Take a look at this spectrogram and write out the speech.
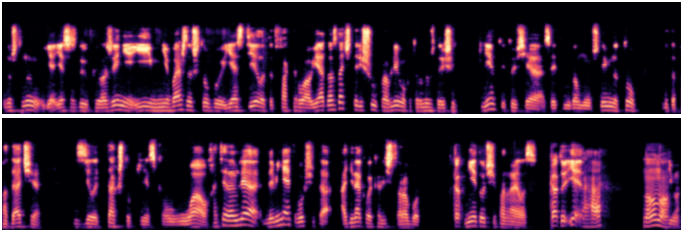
потому что, ну, я, я создаю приложение, и мне важно, чтобы я сделал этот фактор вау. Я однозначно решу проблему, которую нужно решить клиенту, то есть я за это не волнуюсь, но именно то, это подача, сделать так, чтобы клиент сказал «Вау!». Хотя для, для меня это, в общем-то, одинаковое количество работ. Как? Мне это очень понравилось. Как? То, я... Ага. Ну-ну. Дима.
